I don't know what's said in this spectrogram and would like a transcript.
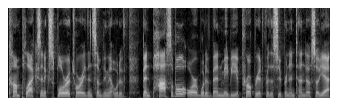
complex and exploratory than something that would have been possible or would have been maybe appropriate for the Super Nintendo. So yeah,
